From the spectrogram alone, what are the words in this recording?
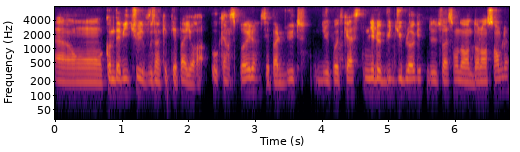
comme d'habitude, vous inquiétez pas, il y aura aucun spoil. C'est pas le but du podcast ni le but du blog de toute façon dans, l'ensemble.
